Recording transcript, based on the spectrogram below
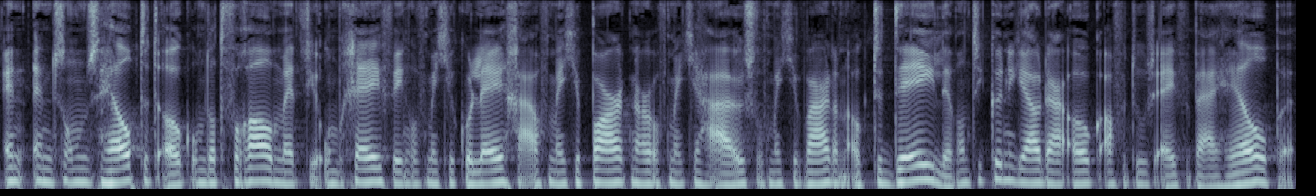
En, en soms helpt het ook om dat vooral met je omgeving of met je collega of met je partner of met je huis of met je waar dan ook te delen. Want die kunnen jou daar ook af en toe eens even bij helpen.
